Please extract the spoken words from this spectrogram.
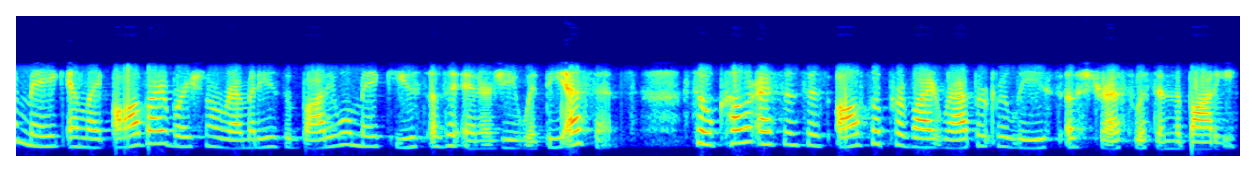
to make, and like all vibrational remedies, the body will make use of the energy with the essence. So, color essences also provide rapid release of stress within the body.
